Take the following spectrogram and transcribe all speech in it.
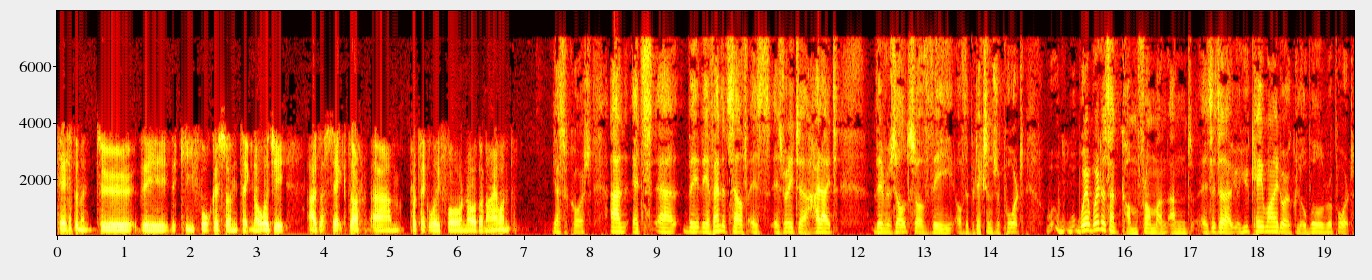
testament to the, the key focus on technology as a sector, um, particularly for Northern Ireland. Yes, of course. And it's uh, the the event itself is is really to highlight the results of the of the predictions report. Where where does that come from, and, and is it a UK wide or a global report?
